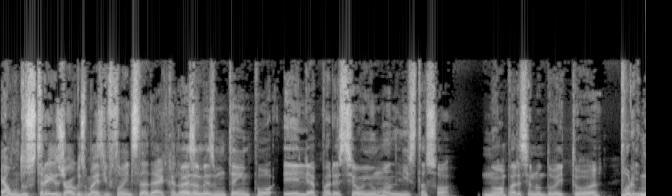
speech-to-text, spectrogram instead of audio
É um dos três jogos mais influentes da década. Mas ao mesmo tempo, ele apareceu em uma lista só. Não apareceu no do Heitor, Por e não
